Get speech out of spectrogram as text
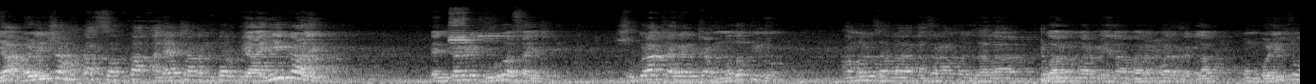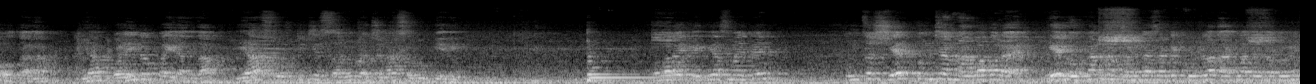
या बळीच्या हातात सत्ता आल्याच्यानंतर त्याही काळी त्यांच्याकडे गुरु असायचे. शुक्राचार्यांच्या मदतीनं अमर झाला अजरामर झाला वारंवार मेला वारंवार जगला. पण बळी जो होता ना या बळीनं पहिल्यांदा या सृष्टीची संरचना सुरू केली. तुम्हाला एक इतिहास माहिती तुमचं शेत तुमच्या नावावर आहे. हे लोकांना सांगण्यासाठी कुठला दाखला देता तुम्ही?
